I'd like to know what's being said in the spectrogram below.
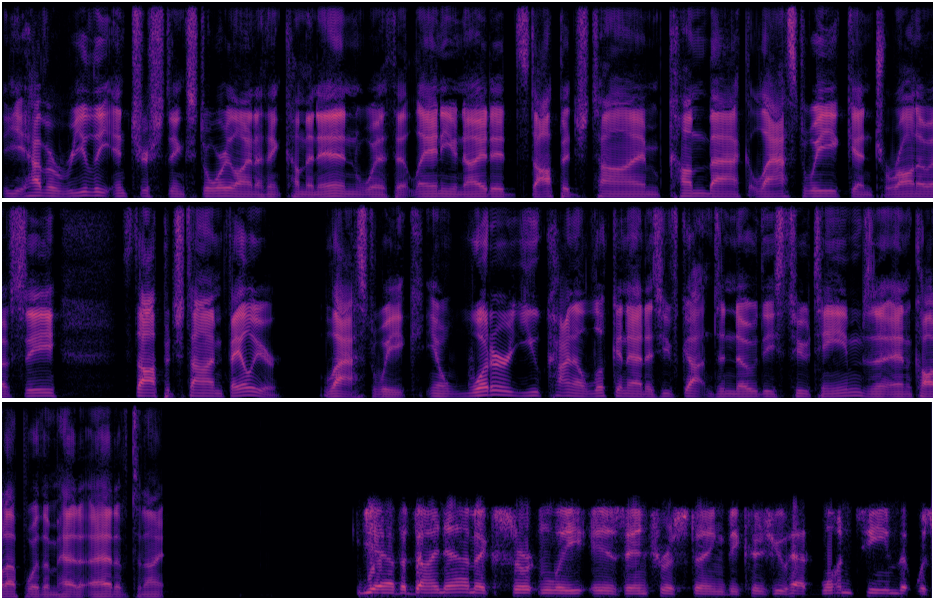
you have a really interesting storyline, I think, coming in with Atlanta United stoppage time comeback last week and Toronto FC stoppage time failure last week. You know, what are you kind of looking at as you've gotten to know these two teams and caught up with them ahead of tonight? Yeah, the dynamic certainly is interesting because you had one team that was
